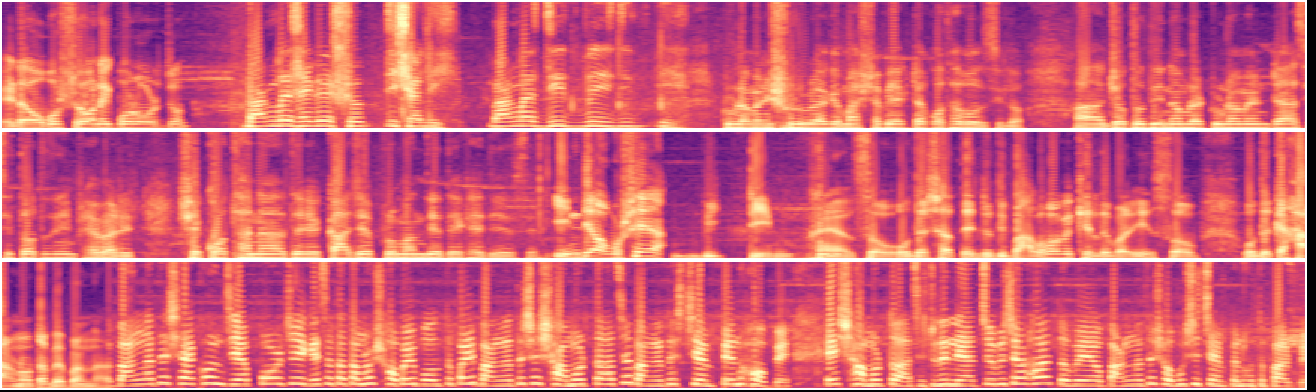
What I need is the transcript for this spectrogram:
এটা অবশ্যই অনেক বড় অর্জন। বাংলাদেশ শক্তিশালী। বাংলাদেশ জিতবে জিতবে। টুর্নামেন্ট শুরুর আগে মাস্টাফি একটা কথা বলছিল যতদিন আমরা টুর্নামেন্টে আসি ততদিন ফেভারিট সে কথা না তে কাজে প্রমাণ দিয়ে দেখে দিয়েছে। ইন্ডিয়া অবশ্যই বিগ টিম হ্যাঁ সো ওদের সাথে যদি ভালোভাবে খেলতে পারি সো ওদেরকে হারানোটা ব্যাপার না। বাংলাদেশ এখন যে পর্যায়ে গেছে তাতে আমরা সবাই বলতে পারি বাংলাদেশের সামর্থ্য আছে বাংলাদেশ চ্যাম্পিয়ন হবে। এই সামর্থ্য আছে যদি ন্যায্য বিচার হয় তবে বাংলাদেশ অবশ্যই চ্যাম্পিয়ন হতে পারবে।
